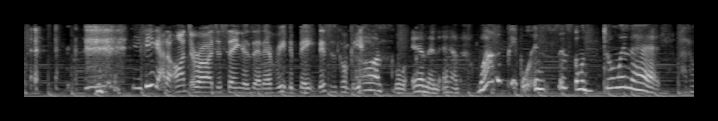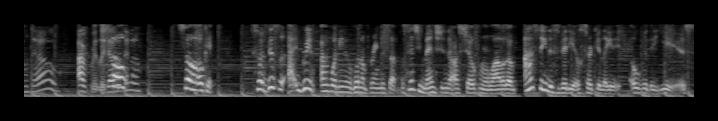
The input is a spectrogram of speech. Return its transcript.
if he got an entourage of singers at every debate, this is gonna be. Gospel Eminem. Why do people insist on doing that? I don't know. I really don't So- know. So okay, so this I re- I wasn't even going to bring this up, but since you mentioned our show from a while ago, I've seen this video circulated over the years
